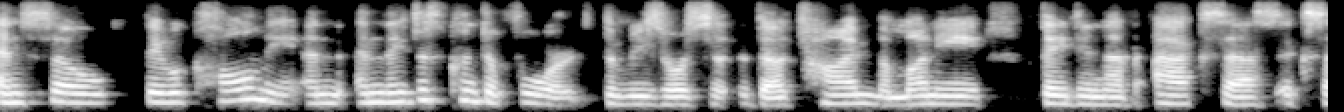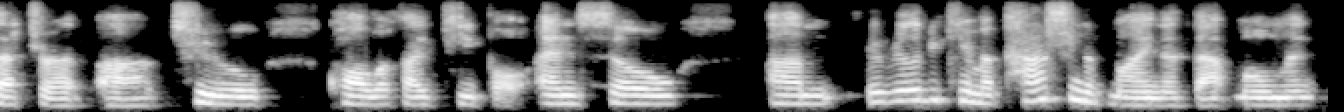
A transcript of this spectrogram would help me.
And so they would call me and, and they just couldn't afford the resources, the time, the money. They didn't have access, etc., uh, to qualified people. And so um, it really became a passion of mine at that moment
